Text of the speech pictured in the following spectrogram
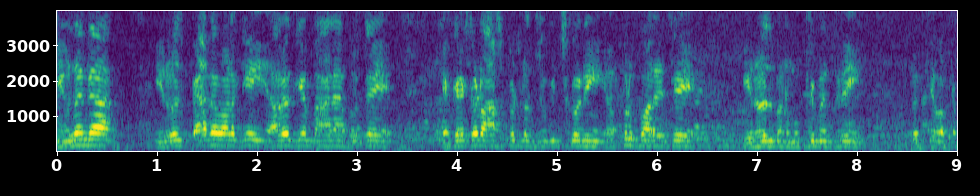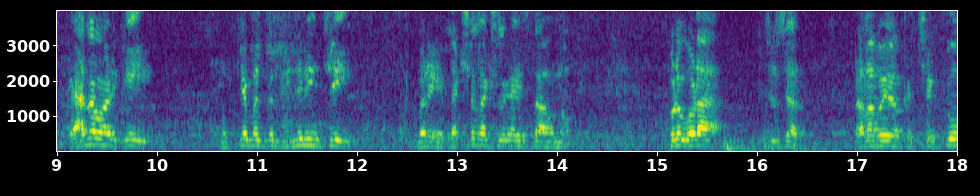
ఈ విధంగా ఈరోజు పేదవాళ్ళకి ఆరోగ్యం బాగాలేకపోతే ఎక్కడెక్కడో హాస్పిటల్లో చూపించుకొని అప్పులు పాలైతే ఈరోజు మన ముఖ్యమంత్రి ప్రతి ఒక్క పేదవాడికి ముఖ్యమంత్రి నిధి నుంచి మరి లక్షల లక్షలుగా ఇస్తూ ఉన్నాం. ఇప్పుడు కూడా చూశారు నలభై ఒక్క చెక్కు.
